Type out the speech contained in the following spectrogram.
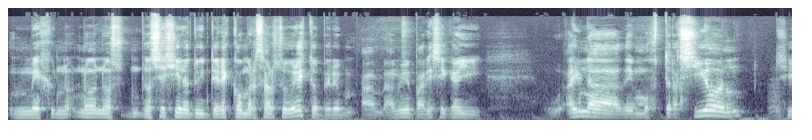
no, no, sé si era tu interés conversar sobre esto, pero a, mí me parece que hay, hay una demostración ¿sí?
